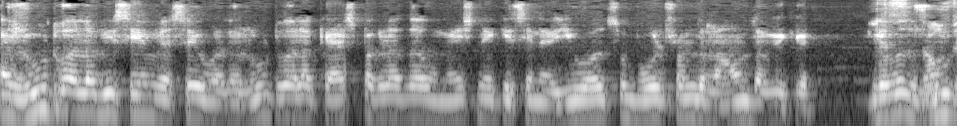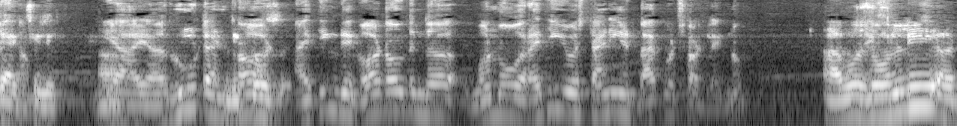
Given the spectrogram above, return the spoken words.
रूट वाला भी सेम वैसे ही हुआ था। रूट वाला कैच पकड़ा था उमेश ने किसी ने। You also bowled from the round the wicket ये वाज रूट एक्चुअली या या Root and draw I think they got out in the one over I think he was standing at backward short like no I was only uh,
